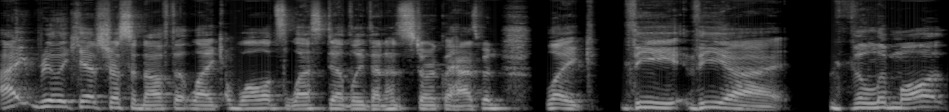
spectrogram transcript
I really can't stress enough that like while it's less deadly than historically has been, like the the uh the Le Mans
